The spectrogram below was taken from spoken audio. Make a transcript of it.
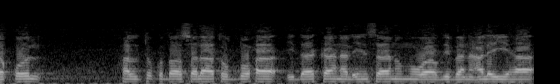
يقول هل تقضى صلاة الضحى إذا كان الإنسان مواظبا عليها؟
